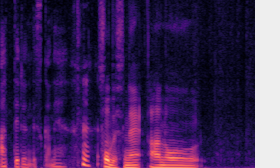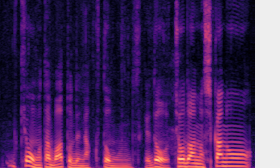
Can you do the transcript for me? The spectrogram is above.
合ってるんですかね？そうですね。あの今日も多分後で鳴くと思うんですけどちょうどあの鹿の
